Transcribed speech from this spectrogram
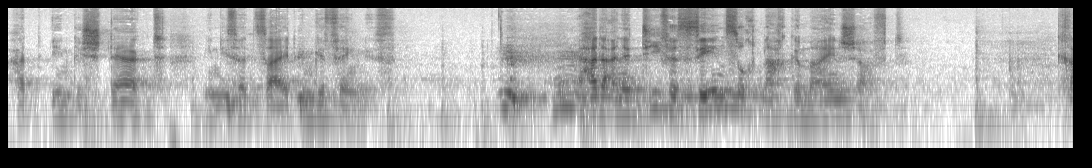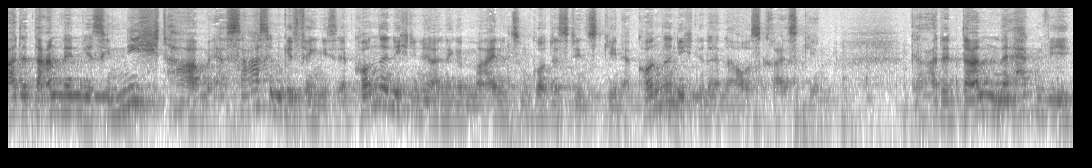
hat ihn gestärkt in dieser Zeit im Gefängnis. Er hatte eine tiefe Sehnsucht nach Gemeinschaft. Gerade dann, wenn wir sie nicht haben, er saß im Gefängnis, er konnte nicht in eine Gemeinde zum Gottesdienst gehen, er konnte nicht in einen Hauskreis gehen. Gerade dann merken wir,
